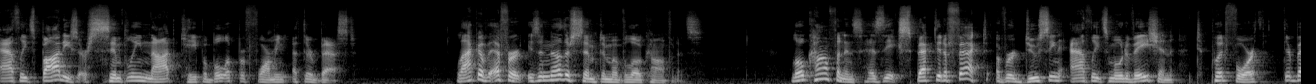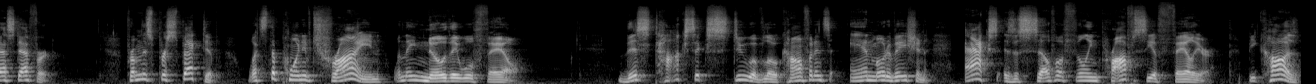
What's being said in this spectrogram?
athletes' bodies are simply not capable of performing at their best. Lack of effort is another symptom of low confidence. Low confidence has the expected effect of reducing athletes' motivation to put forth their best effort. From this perspective, what's the point of trying when they know they will fail? This toxic stew of low confidence and motivation acts as a self fulfilling prophecy of failure because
